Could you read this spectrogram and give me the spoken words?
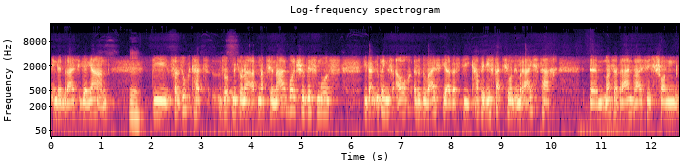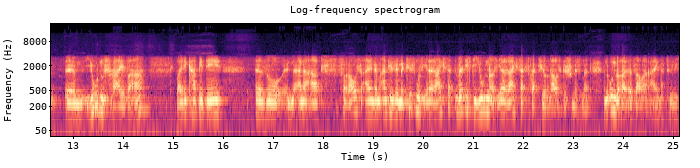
in den 30er Jahren, mhm. Die versucht hat, so, mit so einer Art Nationalbolschewismus, die dann übrigens auch, also du weißt ja, dass die KPD-Fraktion im Reichstag 1933 ähm, schon ähm, judenfrei war, weil die KPD äh, so in einer Art vorauseilendem Antisemitismus ihre Reichstag, wirklich die Juden aus ihrer Reichstagsfraktion rausgeschmissen hat. Eine ungeheure Sauerei natürlich.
